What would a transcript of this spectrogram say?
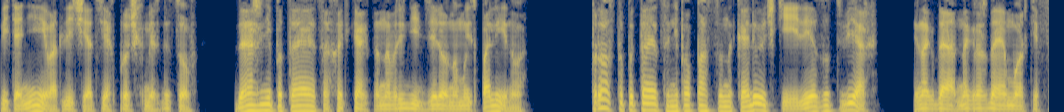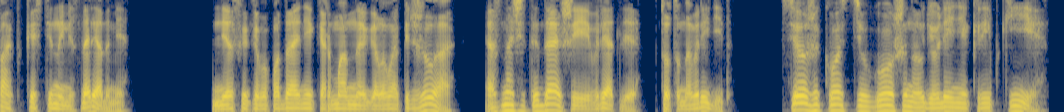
ведь они, в отличие от всех прочих мертвецов, даже не пытаются хоть как-то навредить зеленому исполину. Просто пытаются не попасться на колючки и лезут вверх, иногда награждая ему артефакт костяными снарядами. Несколько попаданий карманная голова пережила, а значит и дальше ей вряд ли кто-то навредит. Все же кости у Гоши на удивление крепкие,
